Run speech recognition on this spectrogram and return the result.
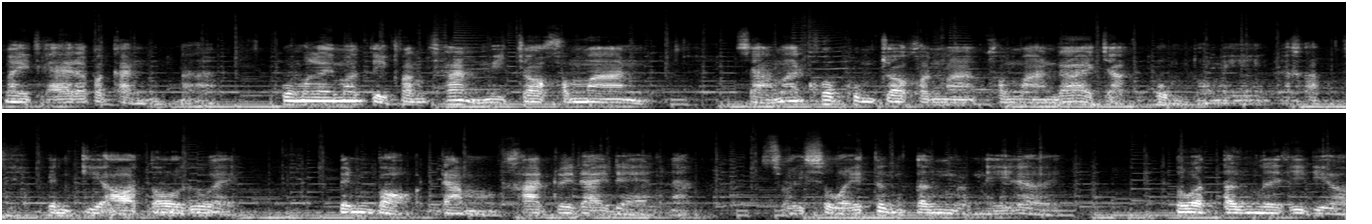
ไม่แท้รับประกันนะพวงมาลัยมัลติฟังก์ชัน มีจอคอมมานด์สามารถควบคุมจอคอมมานด์คอมมานด์ได้จากปุ่มตรงนี้นะครับ เป็นเกียร์ออโต้ด้วย เป็นเบาะดำคาดด้วยด้ายแดงนะ สวยๆ ตึงๆ แบบนี้เลย ตัวตึงเลยทีเดียว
